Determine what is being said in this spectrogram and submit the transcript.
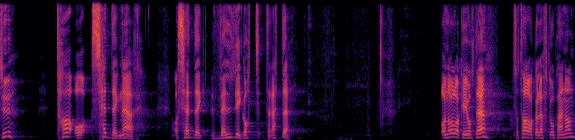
Du, ta og sett deg ned, og sett deg veldig godt til rette. Og når dere har gjort det, så tar dere og løfter opp hendene.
